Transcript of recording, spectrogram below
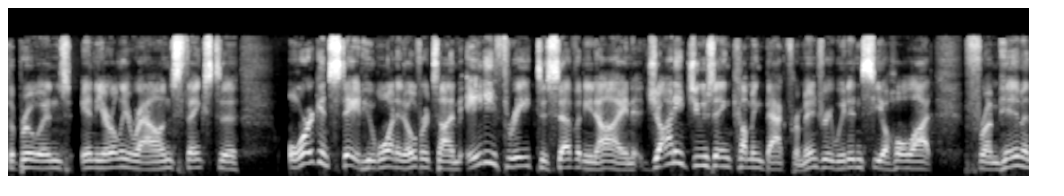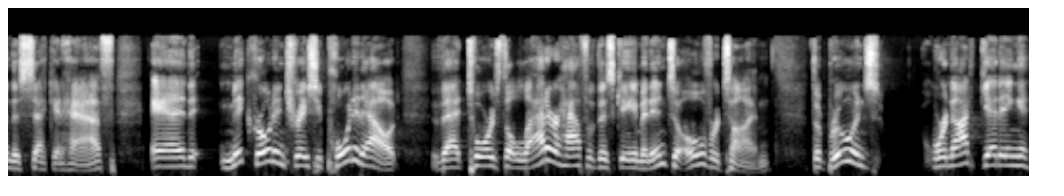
the Bruins, in the early rounds thanks to Oregon State, who won in overtime 83 to 79. Johnny Juzang coming back from injury. We didn't see a whole lot from him in the second half. And Mick Cronin Tracy pointed out that towards the latter half of this game and into overtime, the Bruins were not getting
